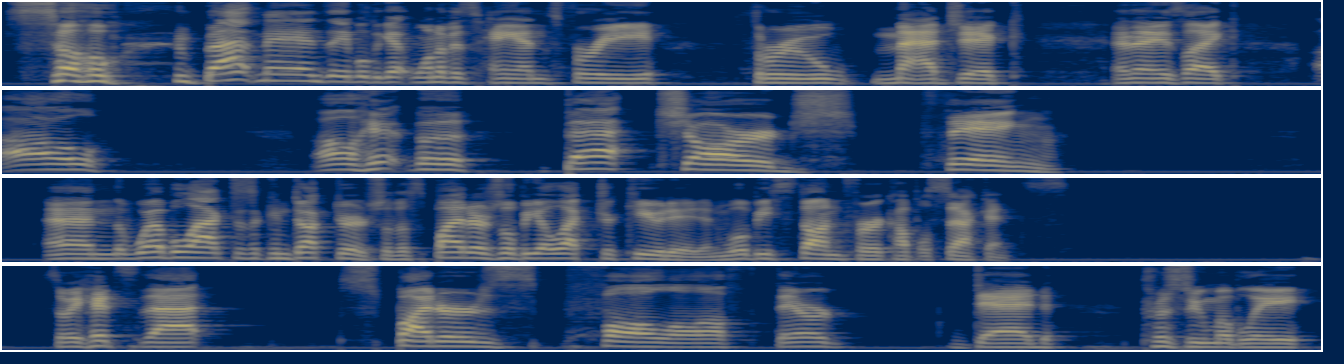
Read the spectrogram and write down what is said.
So, Batman's able to get one of his hands free through magic. And then he's like, I'll. I'll hit the bat charge thing. And the web will act as a conductor, so the spiders will be electrocuted and will be stunned for a couple seconds. So he hits that. Spiders fall off. They're dead, presumably.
